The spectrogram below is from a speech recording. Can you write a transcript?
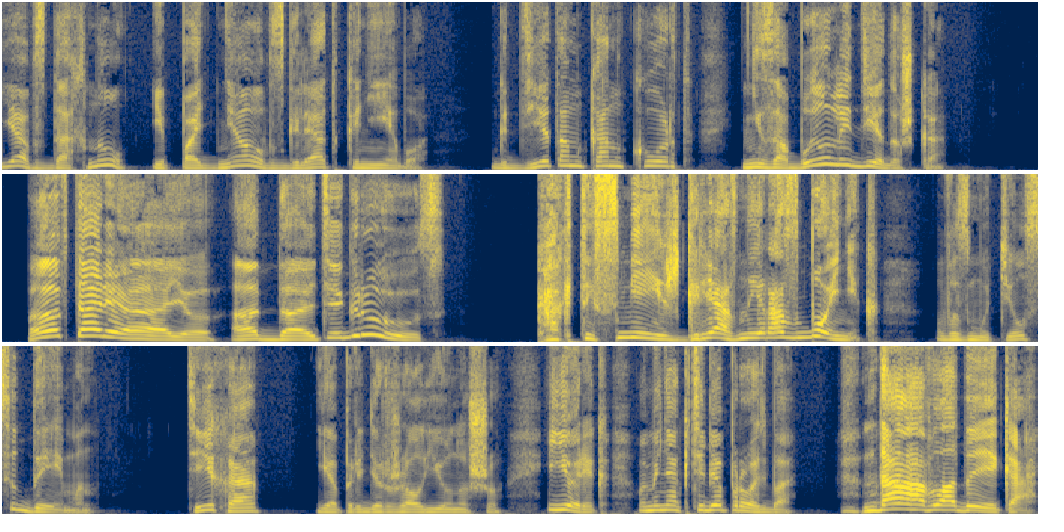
Я вздохнул и поднял взгляд к небу. Где там Конкорд? Не забыл ли дедушка? «Повторяю, отдайте груз!» «Как ты смеешь, грязный разбойник!» — возмутился Деймон. «Тихо!» — я придержал юношу. «Йорик, у меня к тебе просьба». «Да, владыка!»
